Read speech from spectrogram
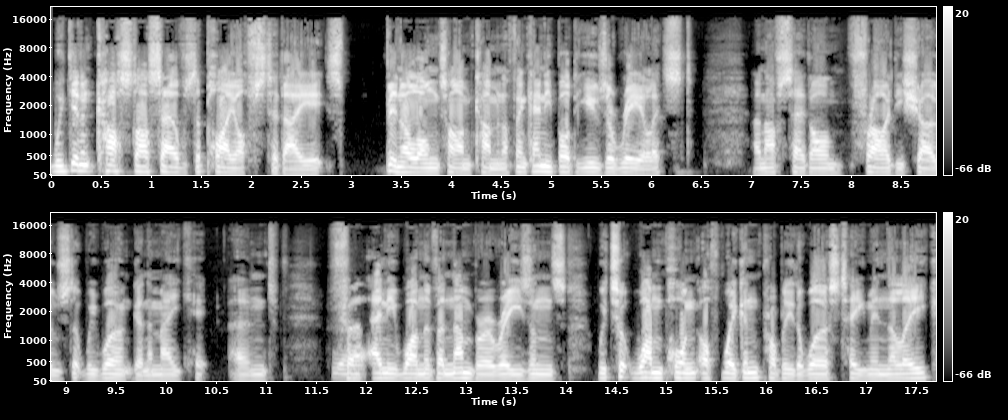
we didn't cost ourselves the playoffs today. It's been a long time coming. I think anybody who's a realist, and I've said on Friday shows that we weren't going to make it, and for any one of a number of reasons, we took one point off Wigan, probably the worst team in the league.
